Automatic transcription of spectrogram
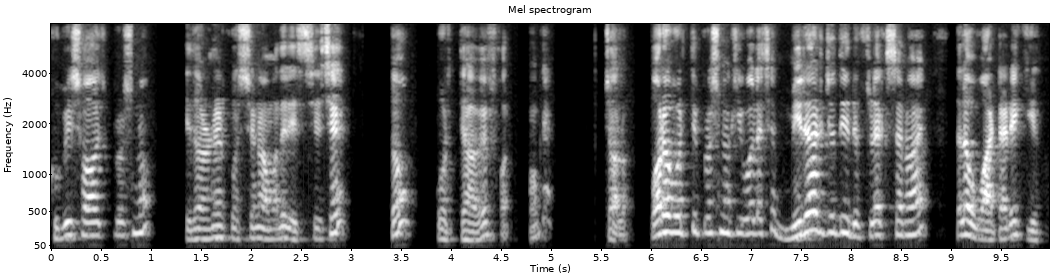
খুবই সহজ প্রশ্ন। এ ধরনের কোশ্চেন আমাদের এসেছে। তো করতে হবে ফল। ওকে চলো, পরবর্তী প্রশ্ন কি বলেছে? মিরর যদি রিফ্লেকশন হয়, তাহলে ওয়াটারে কি হবে?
